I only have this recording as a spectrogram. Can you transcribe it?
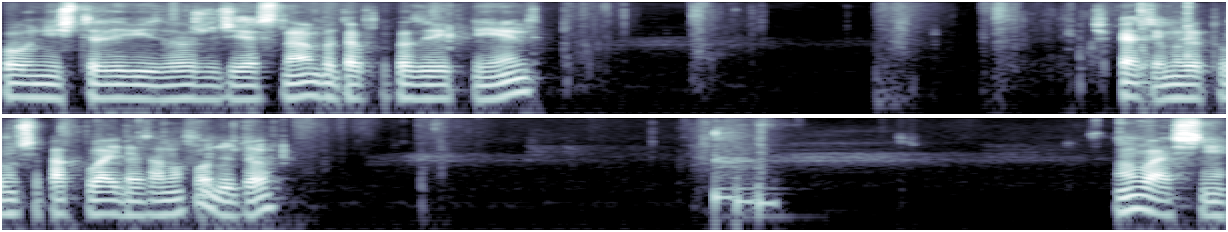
Podnieść telewizor, rzecz jasna, bo tak pokazuje klient. Czekajcie, może to muszę pakować do samochodu, to? No właśnie.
